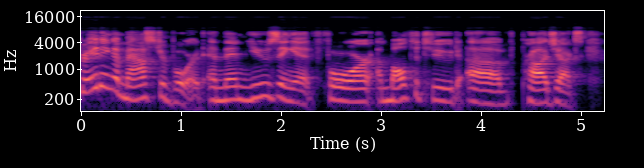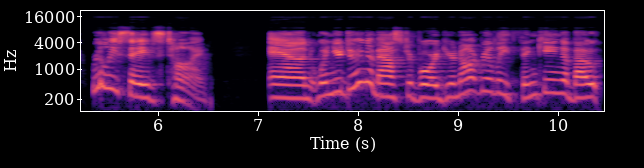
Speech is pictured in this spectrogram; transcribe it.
Creating a master board and then using it for a multitude of projects really saves time. And when you're doing a master board, you're not really thinking about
